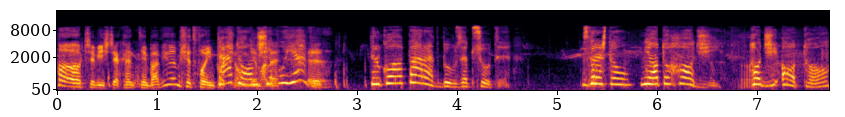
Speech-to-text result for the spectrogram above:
O, oczywiście, chętnie bawiłem się twoim Tato, pociągiem, on się ale... pojawił. e, Tylko aparat był zepsuty. Zresztą nie o to chodzi. Chodzi o to,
